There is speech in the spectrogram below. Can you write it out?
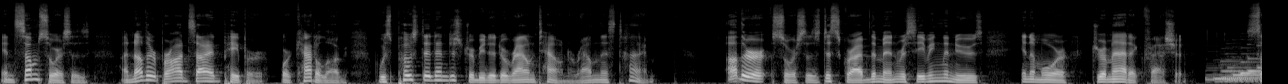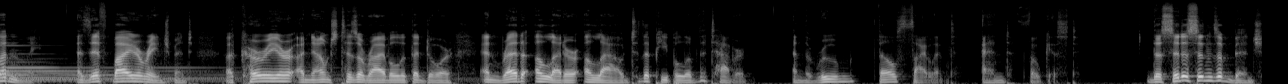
In some sources, another broadside paper, or catalog, was posted and distributed around town around this time. Other sources describe the men receiving the news in a more dramatic fashion. Suddenly, as if by arrangement, a courier announced his arrival at the door and read a letter aloud to the people of the tavern, and the room fell silent and focused. The citizens of Binche,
